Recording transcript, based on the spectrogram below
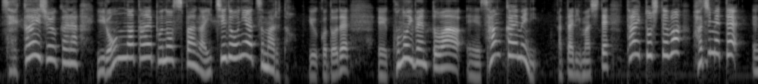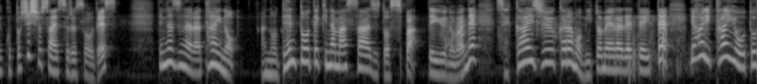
世界中からいろんなタイプのスパが一堂に集まるということで、えこのイベントは、え3回目に当たりましてタイとしては初めて、えー今年主催するそうです。でなぜならタイのあの伝統的なマッサージとスパっていうのはね世界中からも認められていてやはりタイを訪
